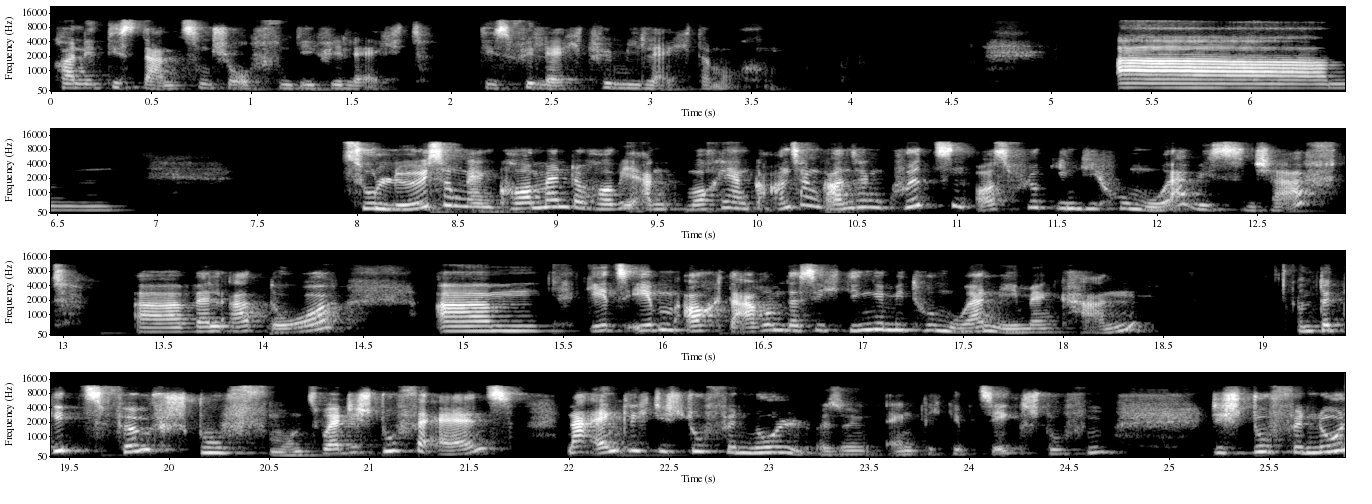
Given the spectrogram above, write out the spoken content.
kann ich Distanzen schaffen, die vielleicht die es vielleicht für mich leichter machen. Ähm, zu Lösungen kommen, da ich mache ich einen ganz, einen ganz einen kurzen Ausflug in die Humorwissenschaft, äh, weil auch da ähm, geht es eben auch darum, dass ich Dinge mit Humor nehmen kann. Und da gibt es fünf Stufen. Und zwar die Stufe 1, na eigentlich die Stufe 0, also eigentlich gibt es sechs Stufen. Die Stufe 0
